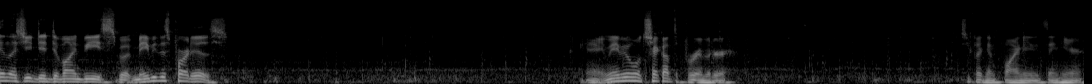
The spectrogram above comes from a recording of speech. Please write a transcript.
Unless you did Divine Beasts, but maybe this part is. Okay, maybe we'll check out the perimeter. See if I can find anything here.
